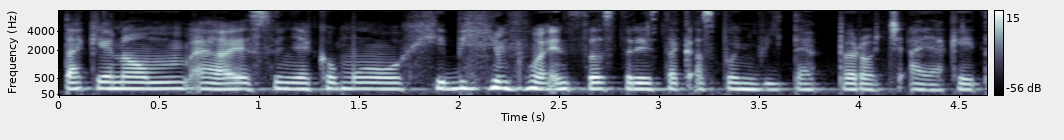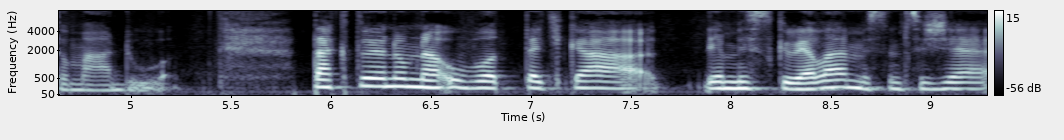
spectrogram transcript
tak jenom uh, jestli někomu chybí moje Insta Stories, tak aspoň víte proč a jaký to má důvod. Tak to jenom na úvod. Teďka je mi skvělé, myslím si, že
